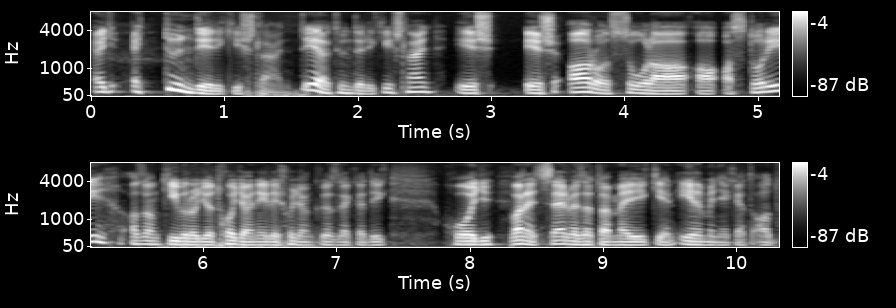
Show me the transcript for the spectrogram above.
egy, egy tündéri kislány, tényleg tündéri kislány, és, és arról szól a, a, a sztori, azon kívül, hogy ott hogyan él és hogyan közlekedik, hogy van egy szervezet, amelyik ilyen élményeket ad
